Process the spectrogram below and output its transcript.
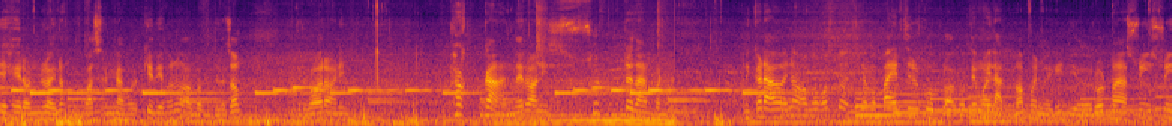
देखेर होइन? वासरुम गएको के देखाउनु? अब भित्र जाउँ। भित्र गएर अनि ठक्क हान्देर अनि सुट्ट जानुपर्ने अनि केटा होइन अब कस्तो हुन्छ अब बाहिरतिरको भ्लगहरू चाहिँ मैले हाल्नु नपाउने भयो कि यो रोडमा सुई सुई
